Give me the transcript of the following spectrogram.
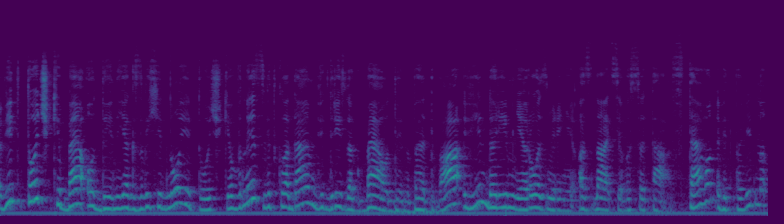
Від точки B1, як з вихідної точки, вниз відкладаємо відрізок B1, B2, він дорівнює розмірній ознаці висота стегон, відповідно,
